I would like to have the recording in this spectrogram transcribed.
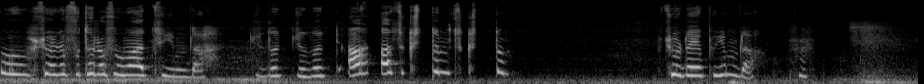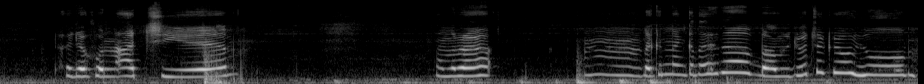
Dur, şöyle fotoğrafımı atayım da. Cıdıt cıdıt. Ah, ah sıkıştım sıkıştım. Şurada yapayım da. Telefonu açayım. Sonra hmm, bakın arkadaşlar ben video çekiyorum.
